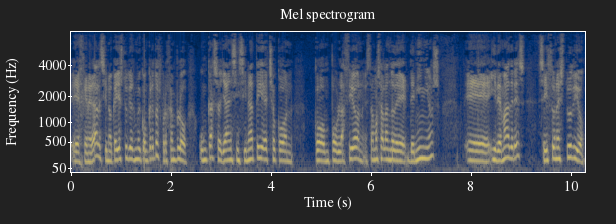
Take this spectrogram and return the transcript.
eh, general, sino que hay estudios muy concretos, por ejemplo, un caso ya en Cincinnati hecho con, con población, estamos hablando de, niños eh, y de madres, se hizo un estudio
